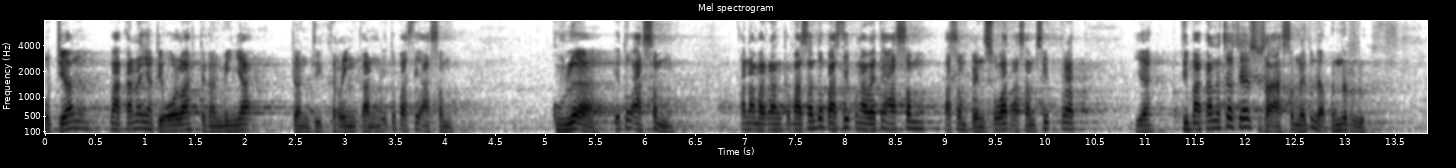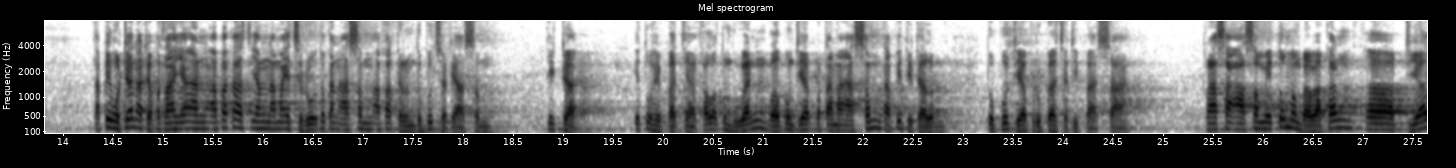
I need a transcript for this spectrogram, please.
Kemudian makanan yang diolah dengan minyak dan dikeringkan itu pasti asam. Gula itu asam. Karena makanan kemasan itu pasti pengawetnya asam, asam benzoat, asam sitrat. Ya, dimakan aja dia susah asam, nah itu tidak benar loh. Tapi kemudian ada pertanyaan, apakah yang namanya jeruk itu kan asam, apa dalam tubuh jadi asam? Tidak, itu hebatnya. Kalau tumbuhan, walaupun dia pertama asam, tapi di dalam tubuh dia berubah jadi basah. Rasa asam itu membawakan uh, dia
